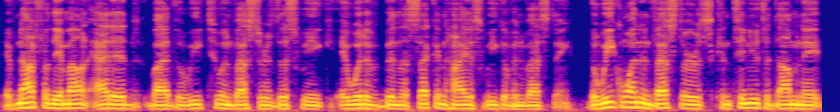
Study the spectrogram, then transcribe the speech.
If not for the amount added by the week 2 investors this week, it would have been the second highest week of investing. The week 1 investors continue to dominate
